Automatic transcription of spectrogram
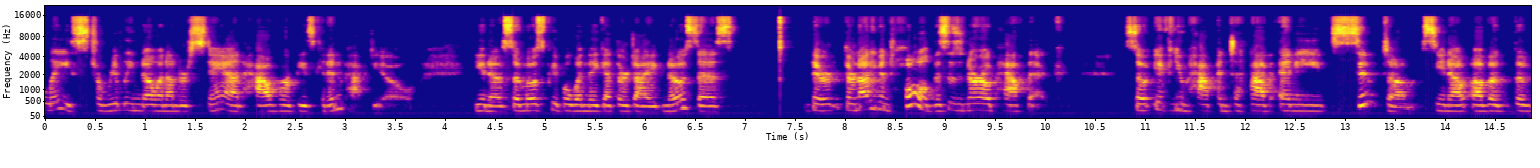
place to really know and understand how herpes can impact you. You know so most people when they get their diagnosis they're they're not even told this is neuropathic. So if you mm. happen to have any symptoms, you know, of a, the,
